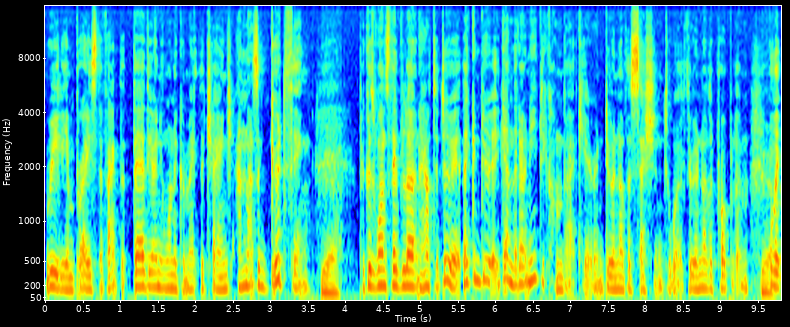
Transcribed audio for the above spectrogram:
really embrace the fact that they're the only one who can make the change, and that's a good thing Yeah. Because once they've learned how to do it, they can do it again. They don't need to come back here and do another session to work through another problem. Yeah. Well, they,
